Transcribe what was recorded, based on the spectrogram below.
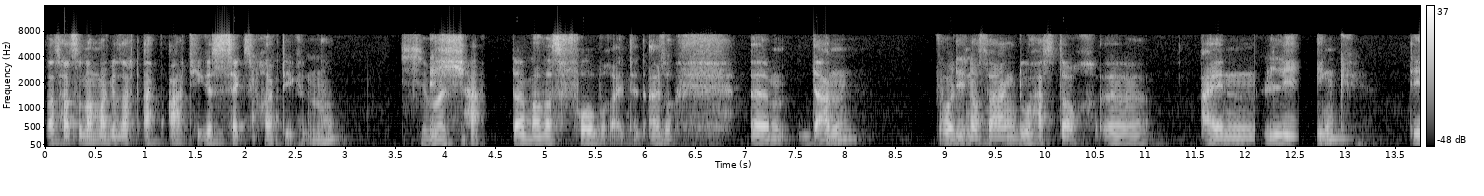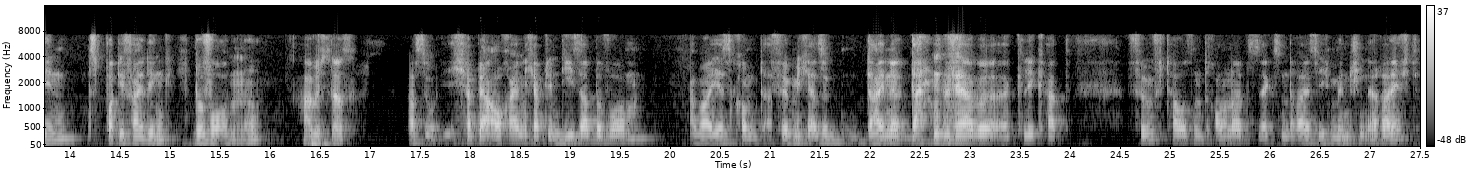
Was hast du nochmal gesagt? Abartige Sexpraktiken, ne? Ich weiß, Ich habe da mal was vorbereitet. Also, ähm, dann wollte ich noch sagen, du hast doch äh, einen Link, den Spotify-Link, beworben, ne? habe ich das? Achso, ich habe ja auch einen, ich habe den dieser beworben, aber jetzt kommt für mich, also deine, dein Werbeklick hat 5336 Menschen erreicht.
